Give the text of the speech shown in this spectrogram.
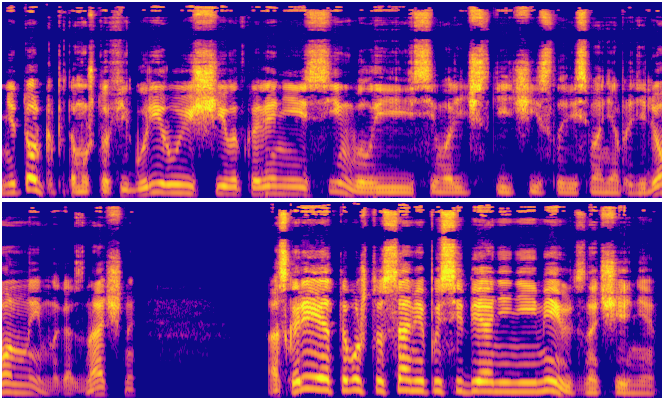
Не только потому, что фигурирующие в откровении символы и символические числа весьма неопределенные, многозначны, а скорее от того, что сами по себе они не имеют значения.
